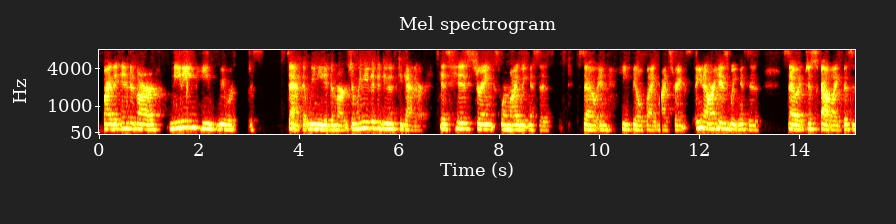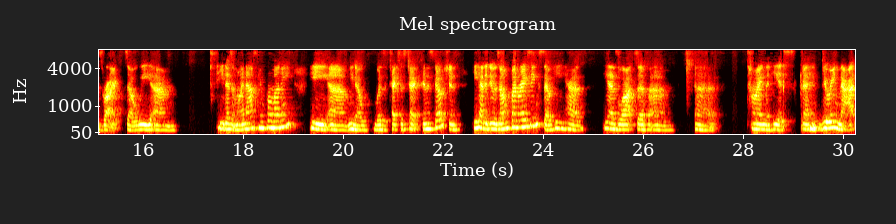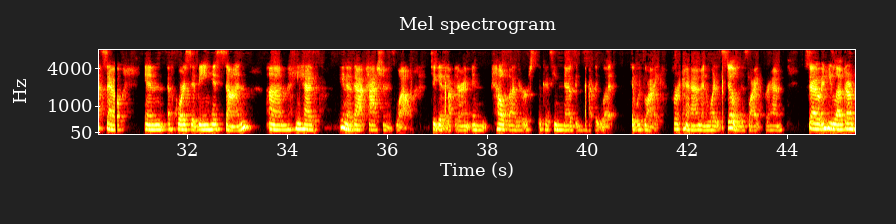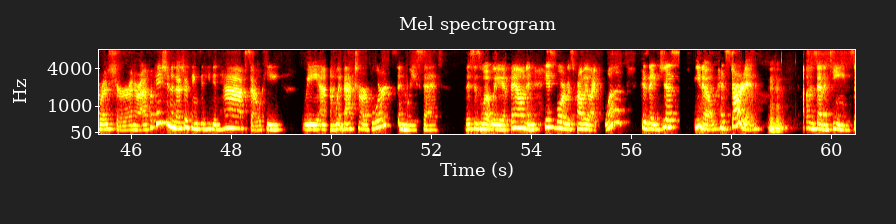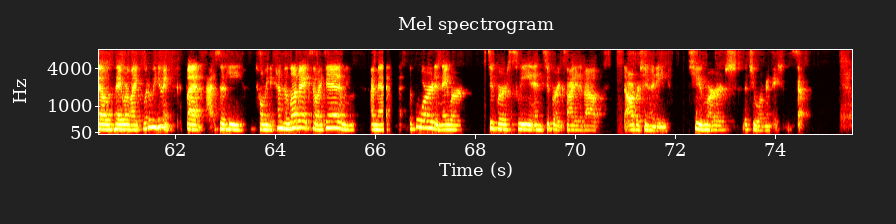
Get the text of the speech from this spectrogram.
by the end of our meeting, he we were just set that we needed to merge and we needed to do this together because his strengths were my weaknesses so, and he feels like my strengths, you know, are his weaknesses. So it just felt like this is right. So we, um, he doesn't mind asking for money. He, um, you know, was a Texas Tech tennis coach and he had to do his own fundraising. So he had, he has lots of, um, uh, time that he has spent doing that. So, and of course, it being his son, um, he has, you know, that passion as well to get out there and, and help others because he knows exactly what it was like for him and what it still is like for him. So, and he loved our brochure and our application, and those are things that he didn't have. So he, we um, went back to our boards and we said, "This is what we have found." And his board was probably like, "What?" Because they just, you know, had started mm-hmm. 2017. So they were like, "What are we doing?" But uh, so he told me to come to Lubbock, so I did, and we I met the board and they were super sweet and super excited about the opportunity to merge the two organizations. So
